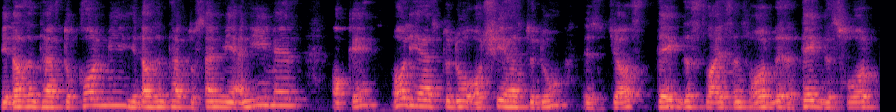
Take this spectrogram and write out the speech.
He doesn't have to call me. He doesn't have to send me an email okay all he has to do or she has to do is just take this license or the, take this work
